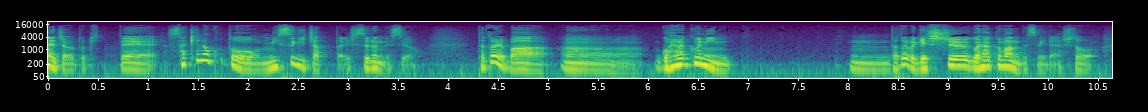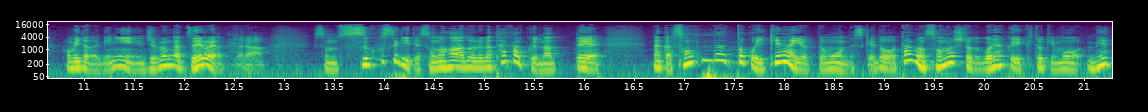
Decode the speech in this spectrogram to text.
えちゃう時って、先のことを見すぎちゃったりするんですよ。例えば、うん、500人、うん、例えば月収500万ですみたいな人を見たときに、自分がゼロやったら、その、すごすぎてそのハードルが高くなって、なんかそんなとこ行けないよって思うんですけど、多分その人が500行く時も、めっ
